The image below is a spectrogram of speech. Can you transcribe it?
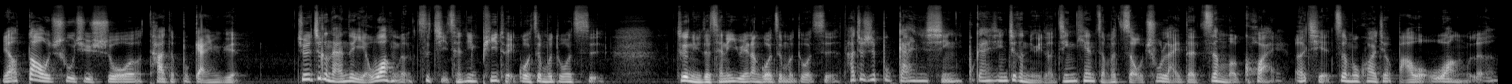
然后到处去说他的不甘愿。就是这个男的也忘了自己曾经劈腿过这么多次，这个女的曾经原谅过这么多次，他就是不甘心，不甘心这个女的今天怎么走出来的这么快，而且这么快就把我忘了，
